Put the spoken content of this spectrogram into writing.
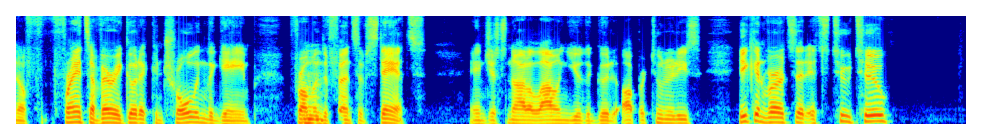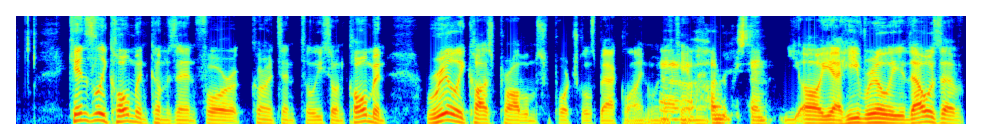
know France are very good at controlling the game from a Mhm. defensive stance and just not allowing you the good opportunities. He converts it. It's two two. Kingsley Coman comes in for Corentin Tolisso, and Coleman really caused problems for Portugal's back line when he came in. Uh, hundred percent. Oh yeah, he really that was a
